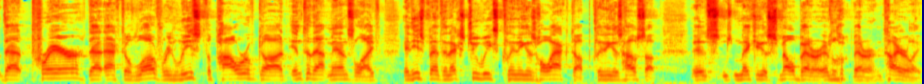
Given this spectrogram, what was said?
that prayer, that act of love released the power of God into that man's life. And he spent the next two weeks cleaning his whole act up, cleaning his house up, it's making it smell better and look better entirely.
